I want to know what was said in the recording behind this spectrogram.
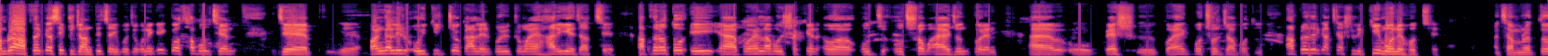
আমরা আপনার কাছে একটু জানতে চাইব যে অনেকেই কথা বলছেন যে বাঙালির ঐতিহ্য কালের পরিক্রমায় হারিয়ে যাচ্ছে। আপনারা তো এই পহেলা বৈশাখের উৎসব আয়োজন করেন বেশ কয়েক বছর যাবতই। আপনাদের কাছে আসলে কি মনে হচ্ছে? আচ্ছা আমরা তো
